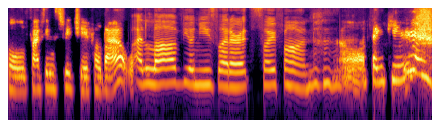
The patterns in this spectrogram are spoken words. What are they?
called Five Things to Be Cheerful About. I love your newsletter. It's so fun. oh, thank you.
